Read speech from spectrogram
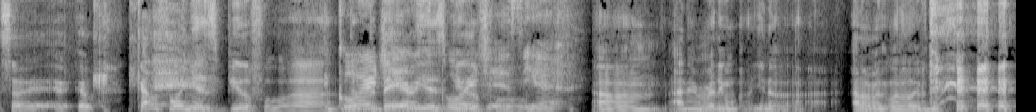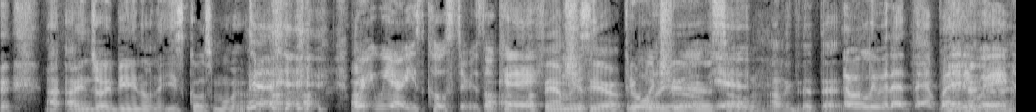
So it, it, California is beautiful. Uh, the- gorgeous. The, Bay Area is gorgeous, beautiful. Yeah. Um, I didn't really, you know, I don't really want to live there. I, I enjoy being on the East Coast more. Uh, I- We're, we are East Coasters, okay? Our, our family's True- here, our people are here, yeah. so I'll leave it at that. I will leave it at that. But anyway,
